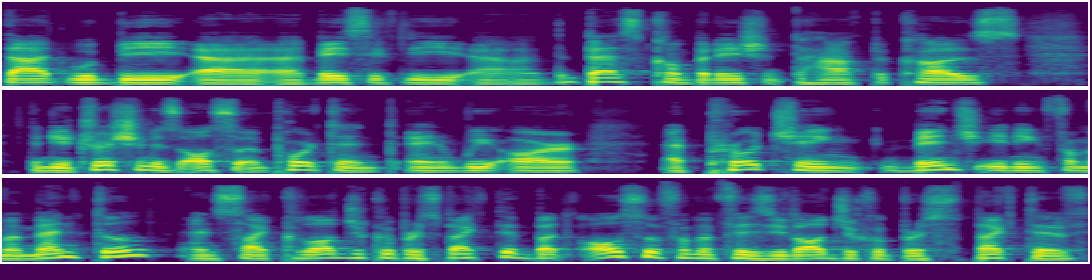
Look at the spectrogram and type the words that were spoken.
that would be uh, uh, basically uh, the best combination to have because the nutrition is also important and we are approaching binge eating from a mental and psychological perspective but also from a physiological perspective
